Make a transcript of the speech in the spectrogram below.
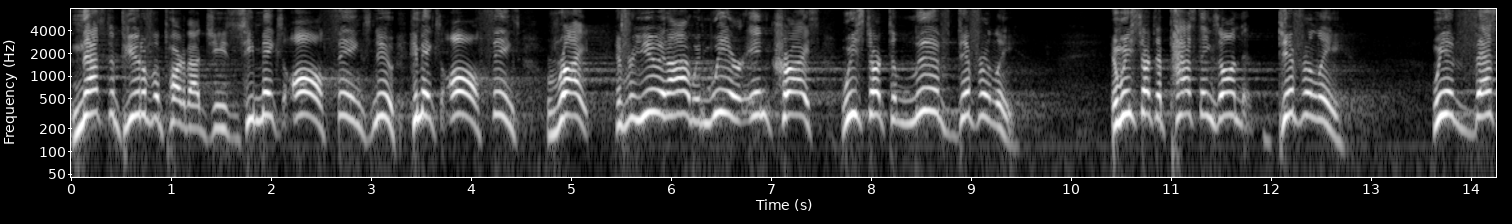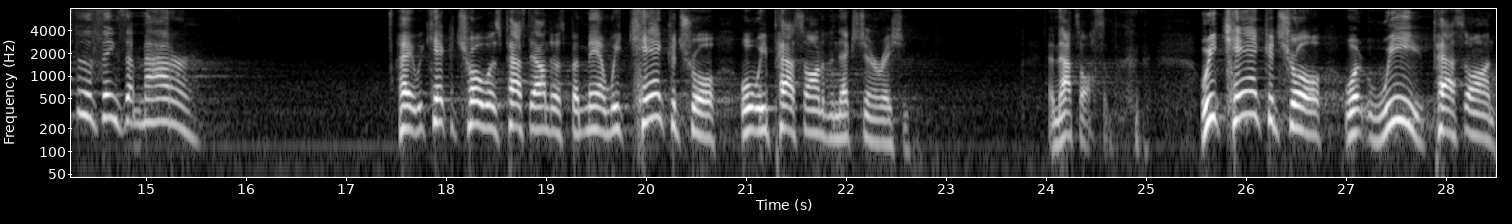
And that's the beautiful part about Jesus. He makes all things new, He makes all things right. And for you and I, when we are in Christ, we start to live differently. And we start to pass things on differently. We invest in the things that matter. Hey, we can't control what's passed down to us, but man, we can control what we pass on to the next generation. And that's awesome. We can control what we pass on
